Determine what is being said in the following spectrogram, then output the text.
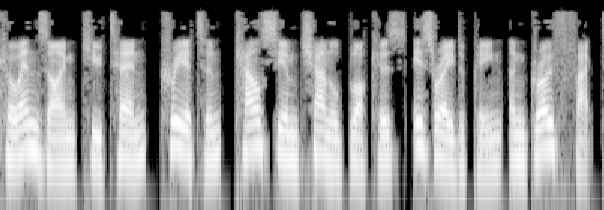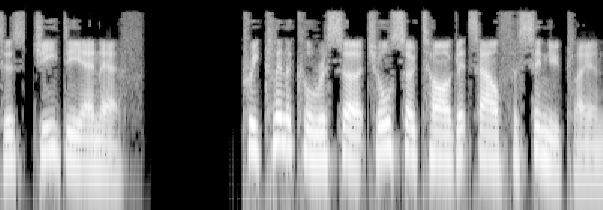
coenzyme Q10, creatine, calcium channel blockers isradipine, and growth factors GDNF. Preclinical research also targets alpha-synuclein.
